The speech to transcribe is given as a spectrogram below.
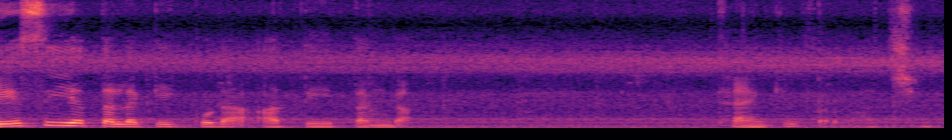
దేశీయతలకి కూడా అతీతంగా. థ్యాంక్ యూ ఫర్ వాచింగ్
